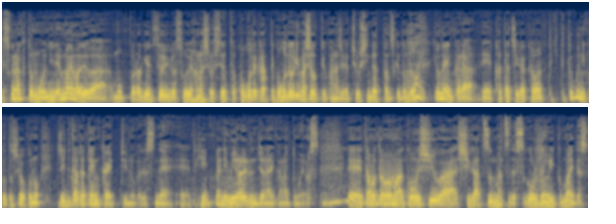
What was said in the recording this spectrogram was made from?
少なくとも2年前までは、もっぱら月曜日はそういう話をしてた、ここで買ってここで売りましょうっていう話が中心だったんですけども、はい、去年から、えー、形が変わってきて、特に今年はこの地利高展開っていうのがですね、えー、頻繁に見られるんじゃないかなと思います。えー、たまたままあ今週は4月末です。ゴールデンウィーク前です。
